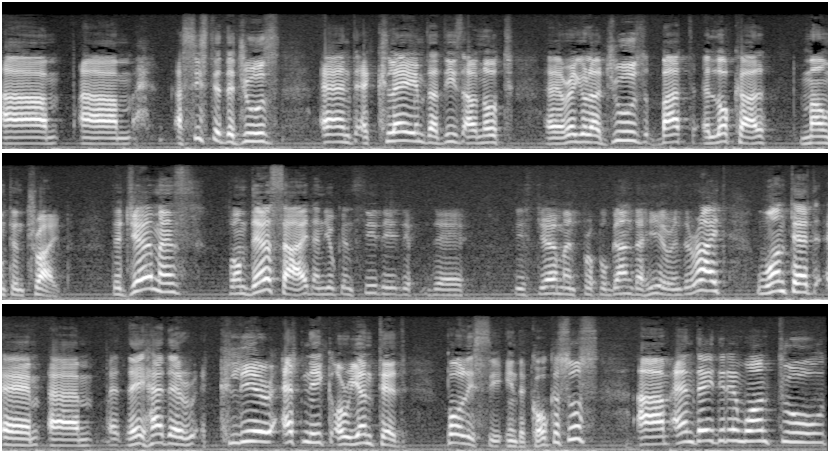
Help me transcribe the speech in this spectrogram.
um, um, assisted the Jews and uh, claimed that these are not uh, regular Jews but a local mountain tribe. The Germans, from their side, and you can see the, the, the this German propaganda here in the right, wanted, um, um, they had a clear ethnic oriented policy in the Caucasus, um, and they didn't want to,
